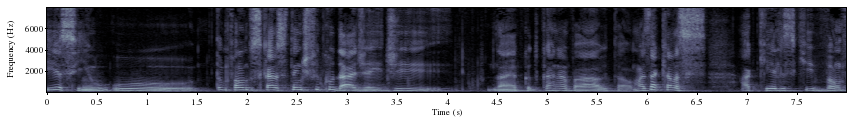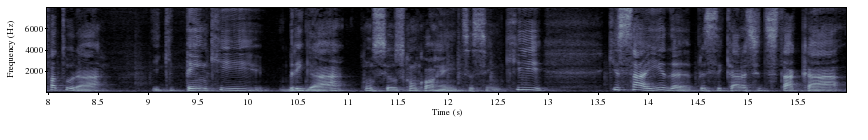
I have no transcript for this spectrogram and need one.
E assim, o, o... estamos falando dos caras que têm dificuldade aí de na época do carnaval e tal, mas aquelas aqueles que vão faturar e que têm que brigar com seus concorrentes, assim, que que saída para esse cara se destacar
